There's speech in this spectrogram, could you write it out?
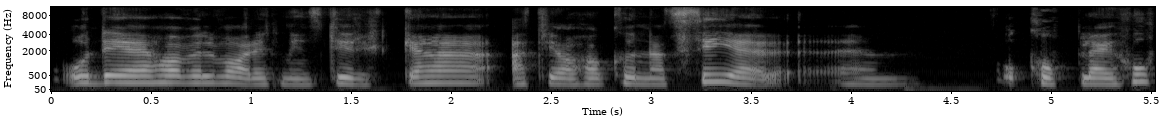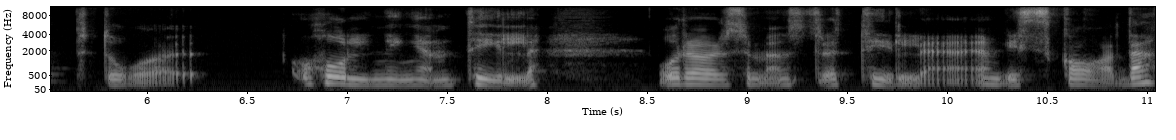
Och det har väl varit min styrka att jag har kunnat se eh, och koppla ihop då hållningen till och rörelsemönstret till eh, en viss skada.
